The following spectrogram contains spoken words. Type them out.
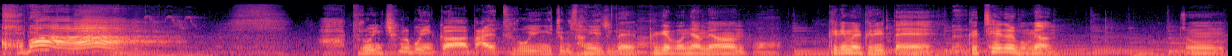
거봐. 아 드로잉 책을 보니까 나의 드로잉이 좀 네, 이상해지는구나. 그게 뭐냐면 어, 그림을 그릴 때그 네. 책을 보면 좀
